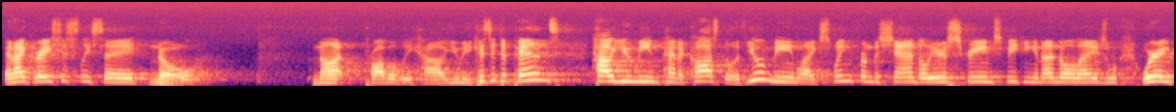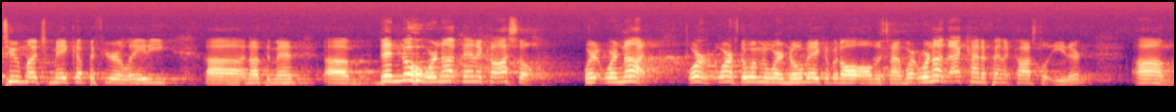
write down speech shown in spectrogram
And I graciously say, No, not probably how you mean. Because it depends how you mean Pentecostal. If you mean like swing from the chandelier, scream, speaking in unknown language, wearing too much makeup if you're a lady, uh, not the men, um, then no, we're not Pentecostal. We're, we're not. Or, or if the women wear no makeup at all all the time, we're, we're not that kind of Pentecostal either. Um,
